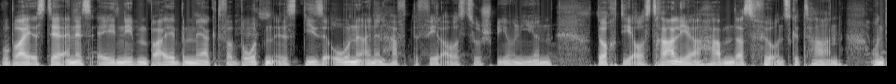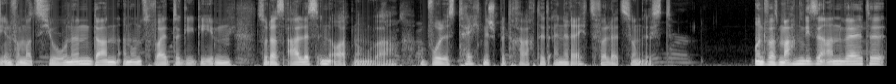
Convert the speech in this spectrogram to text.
wobei es der NSA nebenbei bemerkt verboten ist, diese ohne einen Haftbefehl auszuspionieren. Doch die Australier haben das für uns getan und die Informationen dann an uns weitergegeben, sodass alles in Ordnung war, obwohl es technisch betrachtet eine Rechtsverletzung ist. Und was machen diese Anwälte?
